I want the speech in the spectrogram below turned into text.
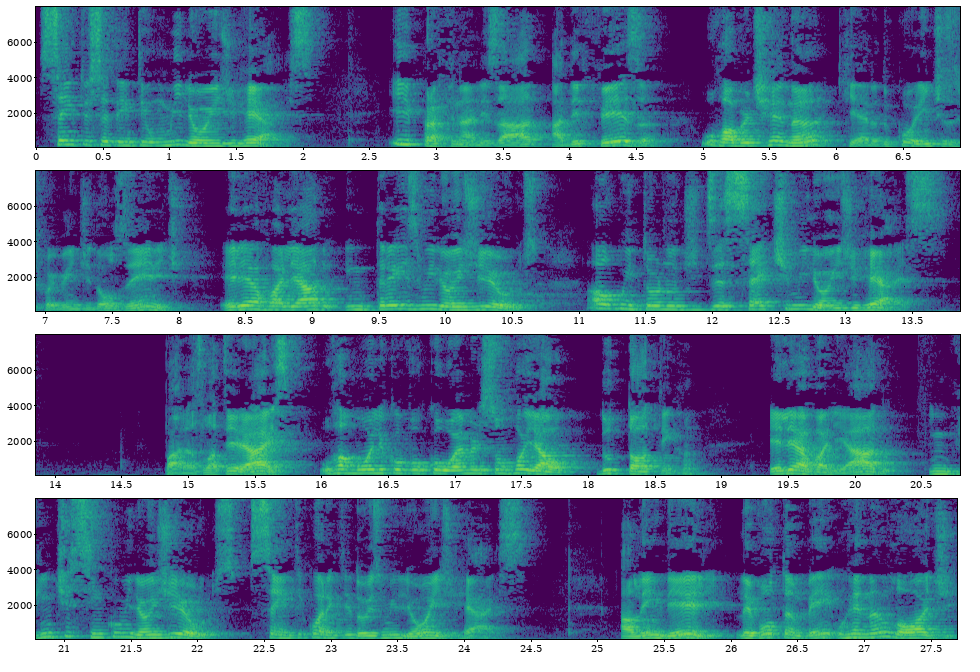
171 milhões de reais. E para finalizar a defesa, o Robert Renan, que era do Corinthians e foi vendido ao Zenit, ele é avaliado em 3 milhões de euros, algo em torno de 17 milhões de reais. Para as laterais, o Ramon ele convocou o Emerson Royal, do Tottenham. Ele é avaliado em 25 milhões de euros, 142 milhões de reais. Além dele, levou também o Renan Lodge,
